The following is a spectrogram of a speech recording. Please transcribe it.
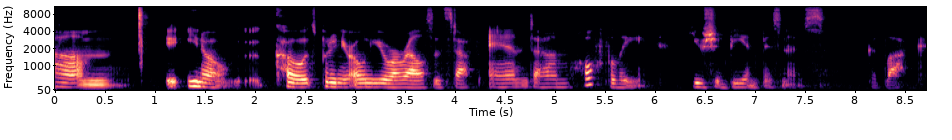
um, you know, codes, put in your own URLs and stuff, and um, hopefully you should be in business. Good luck.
